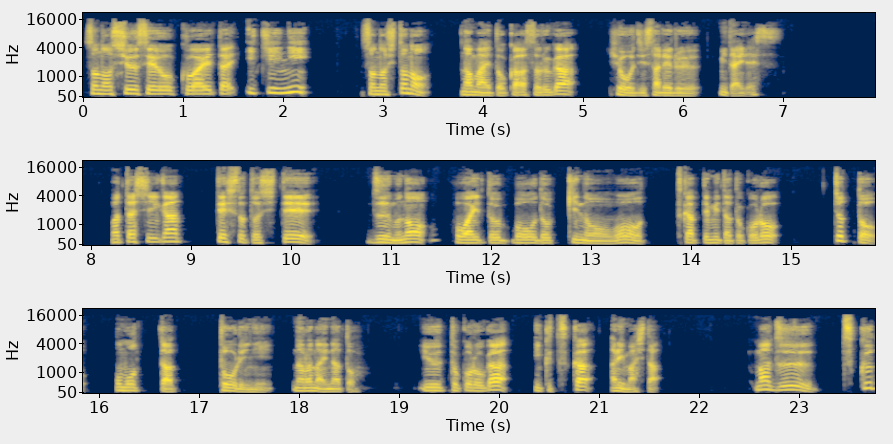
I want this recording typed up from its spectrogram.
その修正を加えた位置に、その人の名前とカーソルが表示されるみたいです。私がテストとして、Zoom のホワイトボード機能を使ってみたところ、ちょっと思った通りにならないなというところがいくつかありました。まず、作っ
